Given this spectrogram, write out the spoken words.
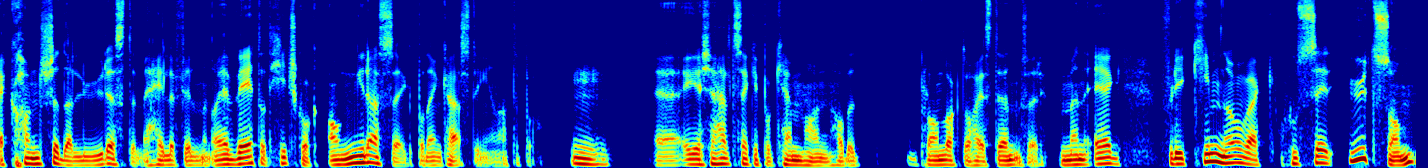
er kanskje det lureste med hele filmen, og jeg vet at Hitchcock angrer seg på den castingen etterpå. Mm. Eh, Jeg er ikke helt sikker på hvem han hadde planlagt å ha istedenfor, men jeg Fordi Kim Novak, hun ser ut som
